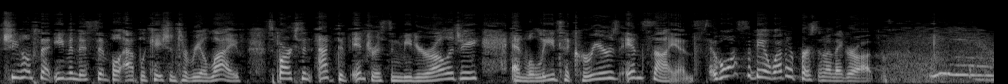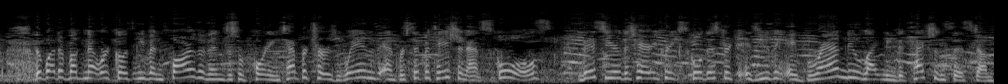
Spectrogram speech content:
She hopes that even this simple application to real life sparks an active interest in meteorology and will lead to careers in science. Who wants to be a weather person when they grow up? The WeatherBug Network goes even farther than just reporting temperatures, winds, and precipitation at schools. This year, the Cherry Creek School District is using a brand new lightning detection system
